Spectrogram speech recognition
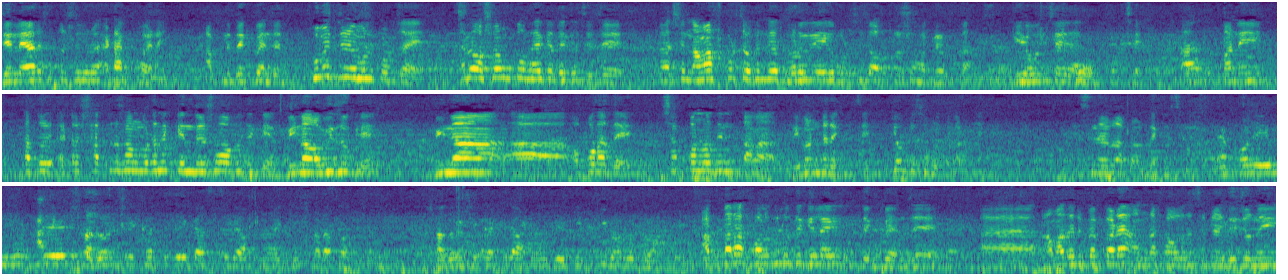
যে লেয়ারে ছাত্র শিবিরের অ্যাটাক হয় নাই। আপনি দেখবেন যে খুবই তৃণমূল পর্যায়ে আমি অসংখ্য ভাইকে দেখেছি যে সে নামাজ পড়ছে, ওখান থেকে ধরে নিয়ে গিয়ে বলছে যে অস্ত্রসহ গ্রেফতার গিয়ে হচ্ছে হচ্ছে মানে ছাত্র একটা ছাত্র সংগঠনের কেন্দ্রীয় সভাপতিকে বিনা অভিযোগে, বিনা অপরাধে ছাপ্পান্ন দিন টানা রিমান্ডে রেখেছে। কেউ কিছু করতে এই সিনেমা আপনারা দেখেছেন। এখন এই মুহূর্তে সাধারণ শিক্ষার্থীদের কাছ থেকে আপনারা কি সারা পাচ্ছেন? সাধারণ শিক্ষার্থীরা আপনাদেরকে কীভাবে? আপনারা হলগুলোতে গেলেই দেখবেন যে আমাদের ব্যাপারে আমরা সভাপতি সেক্রেটারি দুজনেই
